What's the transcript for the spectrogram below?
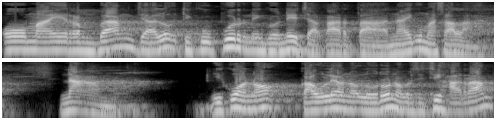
omahe Rembang jaluk dikubur ning gone Jakarta. Nah iku masalah. Naam. Iku ana kaule ana loro nomor siji haram,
